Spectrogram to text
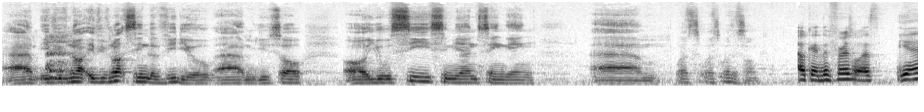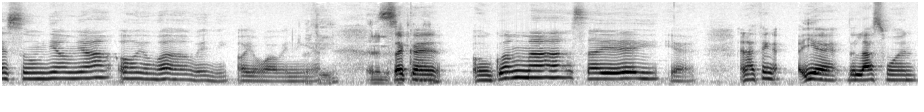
Um, if you've not if you've not seen the video, um, you saw or you see Simiane singing. Um, what's what's what's the song? Okay, the first was yes, um, yum, ya, oh, you are winning, oh, you are winning. Yeah. Okay. And then the second, oh, Guama, saye, yeah. And I think, yeah, the last one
